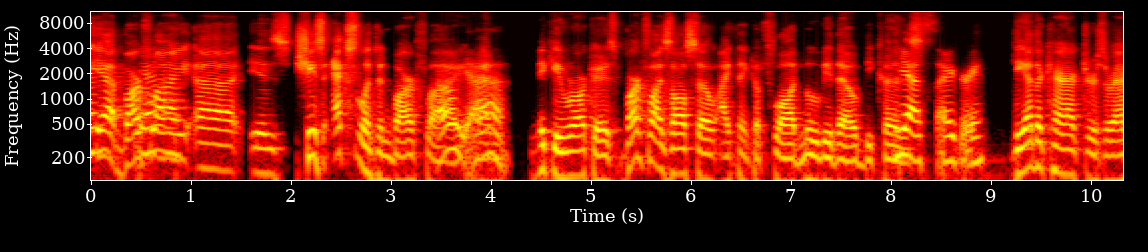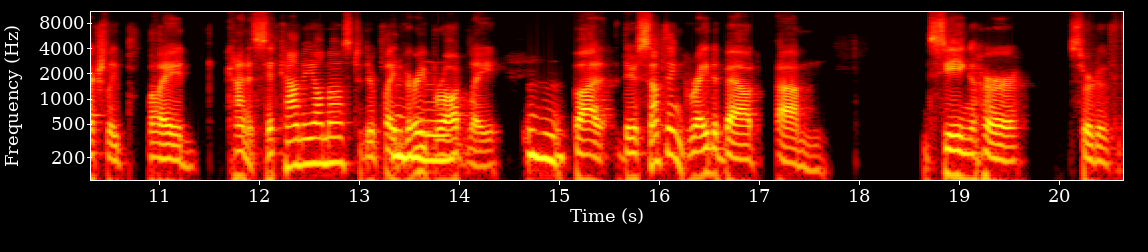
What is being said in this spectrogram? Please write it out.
I- in. yeah, Barfly Uh, is she's excellent in Barfly. Oh, yeah. and Mickey Rourke is Barfly is also, I think, a flawed movie though because Yes, I agree. the other characters are actually played kind of sitcom almost. They're played very Mhm. broadly, hmm but there's something great about um, seeing her sort of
